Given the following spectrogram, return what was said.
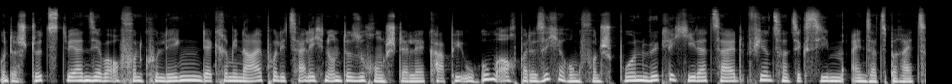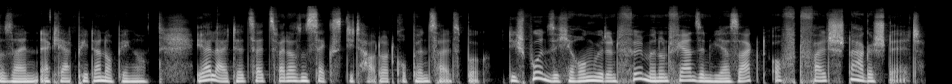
Unterstützt werden sie aber auch von Kollegen der Kriminalpolizeilichen Untersuchungsstelle KPU, um auch bei der Sicherung von Spuren wirklich jederzeit 24-7 einsatzbereit zu sein, erklärt Peter Noppinger. Er leitet seit 2006 die Tatortgruppe in Salzburg. Die Spurensicherung wird in Filmen und Fernsehen, wie er sagt, oft falsch dargestellt.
